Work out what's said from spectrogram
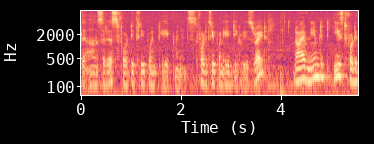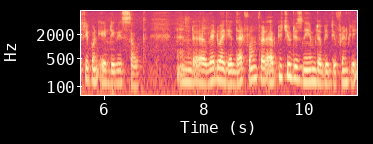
the answer as 43.8 minutes 43.8 degrees right? Now I have named it east 43.8 degrees south. And uh, where do I get that from? For amplitude is named a bit differently.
